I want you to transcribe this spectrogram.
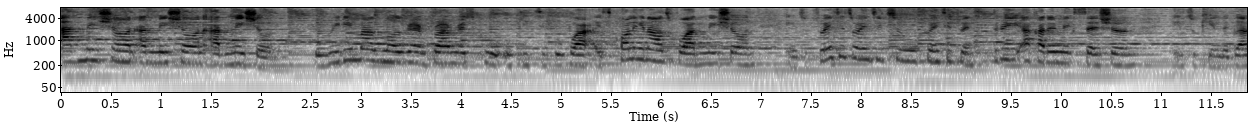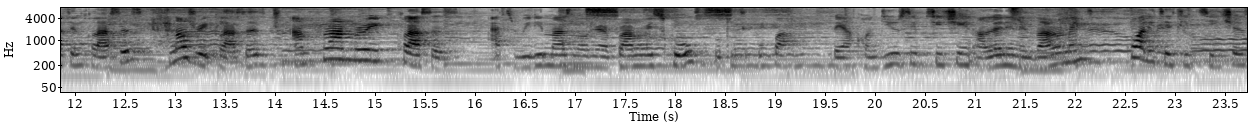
Admission, admission, admission. The Redeemers Nursery and Primary School Okitipupa is calling out for admission into 2022-2023 academic session into kindergarten classes, nursery classes, and primary classes at Redeemers Nursery and Primary School Okitipupa. They are conducive teaching and learning environment, qualitative teachers,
